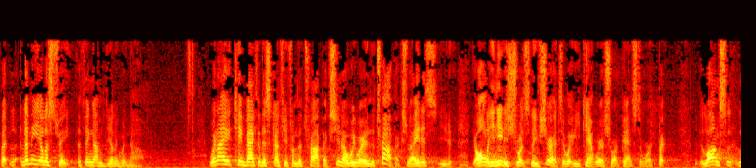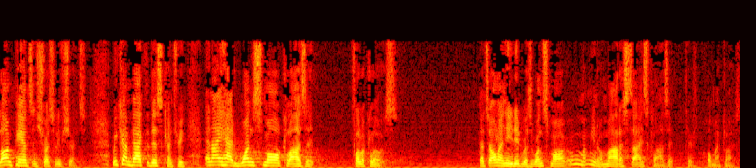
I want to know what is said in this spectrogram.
But l- let me illustrate the thing I'm dealing with now. When I came back to this country from the tropics, you know, we were in the tropics, right? It's, you, all you need is short sleeve shirts. You can't wear short pants to work, but long, long pants and short sleeve shirts. We come back to this country, and I had one small closet full of clothes. That's all I needed was one small, you know, modest sized closet to hold my clothes.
